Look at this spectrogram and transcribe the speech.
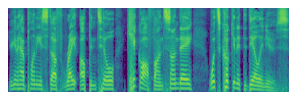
you're going to have plenty of stuff right up until kickoff on Sunday. What's cooking at the Daily News?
